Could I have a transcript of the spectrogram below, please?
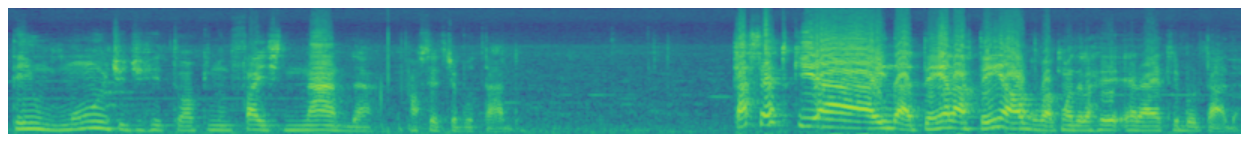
Tem um monte de ritual que não faz nada ao ser tributado. Tá certo que ainda tem, ela tem algo quando ela, ela é tributada.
